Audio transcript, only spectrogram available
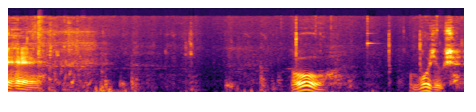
Hehe. O, obudził się.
